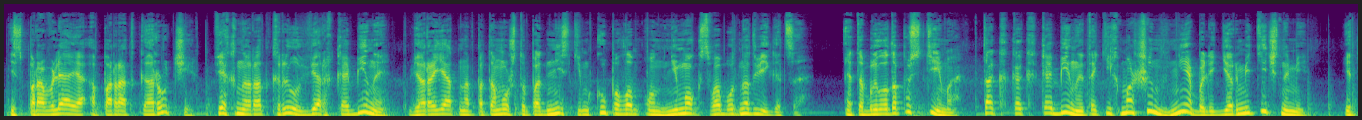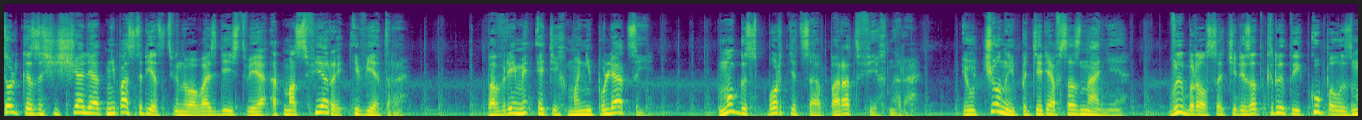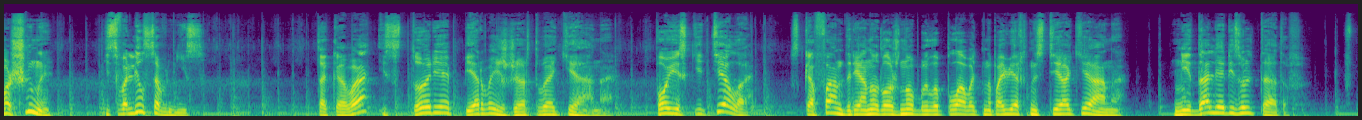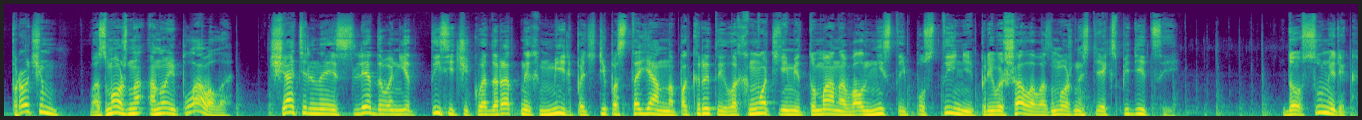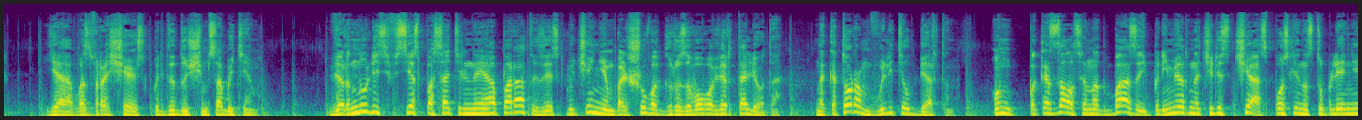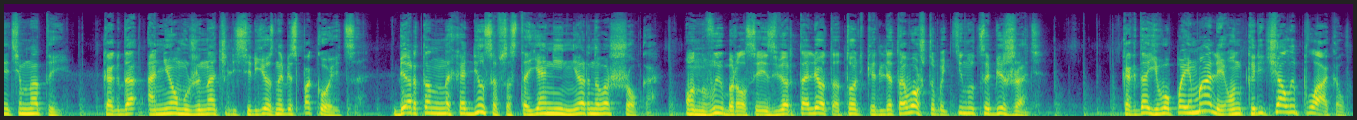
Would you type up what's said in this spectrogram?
Исправляя аппарат Каручи, Фехнер открыл верх кабины, вероятно потому, что под низким куполом он не мог свободно двигаться. Это было допустимо, так как кабины таких машин не были герметичными и только защищали от непосредственного воздействия атмосферы и ветра. Во время этих манипуляций мог испортиться аппарат Фехнера. И ученый, потеряв сознание, выбрался через открытый купол из машины и свалился вниз. Такова история первой жертвы океана. Поиски тела в скафандре оно должно было плавать на поверхности океана. Не дали результатов. Впрочем, возможно, оно и плавало. Тщательное исследование тысячи квадратных миль почти постоянно покрытой лохмотьями тумана волнистой пустыни превышало возможности экспедиции. До сумерек я возвращаюсь к предыдущим событиям. Вернулись все спасательные аппараты, за исключением большого грузового вертолета, на котором вылетел Бертон. Он показался над базой примерно через час после наступления темноты, когда о нем уже начали серьезно беспокоиться. Бертон находился в состоянии нервного шока. Он выбрался из вертолета только для того, чтобы кинуться бежать. Когда его поймали, он кричал и плакал,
